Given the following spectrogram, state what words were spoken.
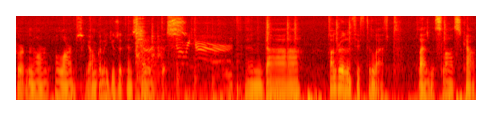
shorten our alarms. Yeah, I'm gonna use it instead of this. And uh, 150 left. Plasmid slot scout.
